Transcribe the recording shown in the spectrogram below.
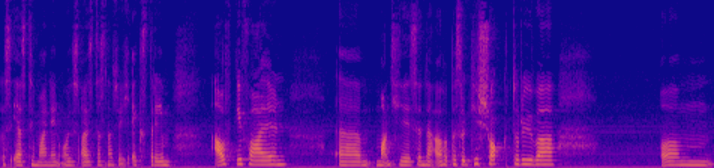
das erste Mal in den USA ist das natürlich extrem aufgefallen. Ähm, manche sind da auch ein bisschen geschockt drüber. Ähm,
